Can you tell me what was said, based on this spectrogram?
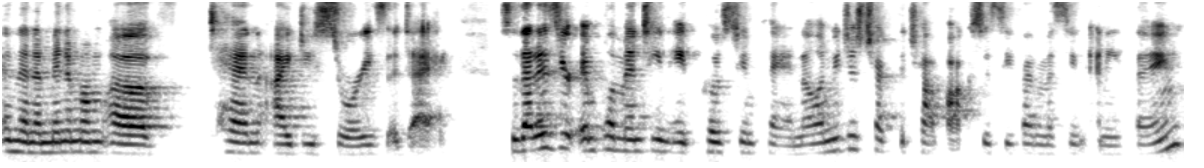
and then a minimum of 10 IG stories a day. So that is your implementing a posting plan. Now let me just check the chat box to see if I'm missing anything.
